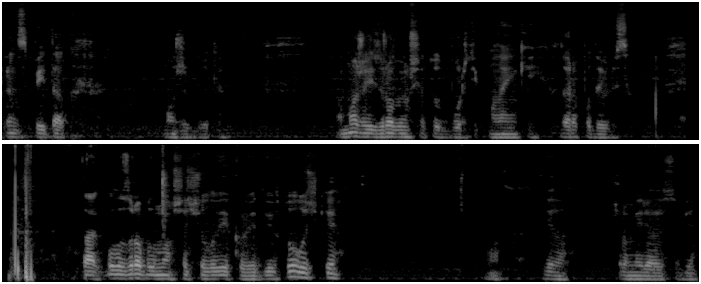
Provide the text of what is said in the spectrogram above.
в принципі, і так може бути. А може і зробимо ще тут бортик маленький. Зараз подивлюся. Так, було зроблено ще чоловікові дві втулочки. От, я проміряю собі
